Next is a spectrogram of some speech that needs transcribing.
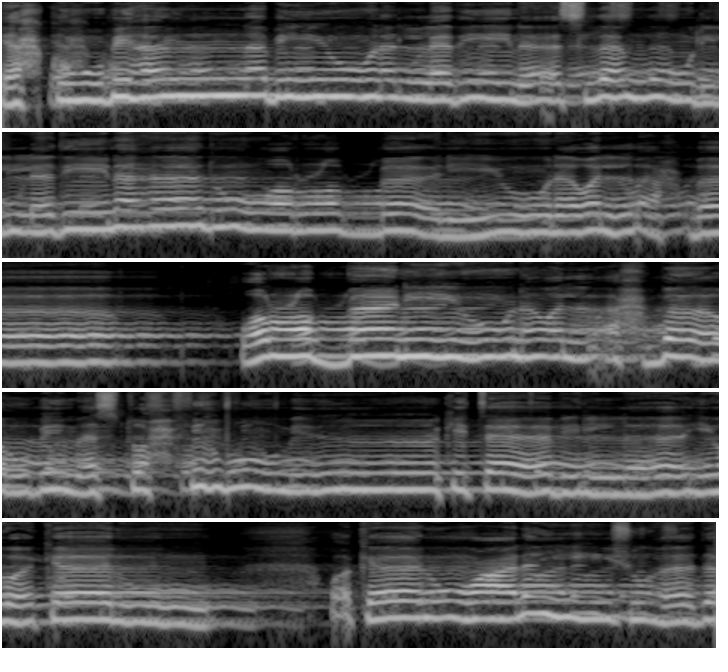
يحكم بها النبيون الذين أسلموا للذين هادوا والربانيون والأحبار. والربانيون والأحبار بما استحفظوا من كتاب الله وكانوا وكانوا عليه شهداء.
